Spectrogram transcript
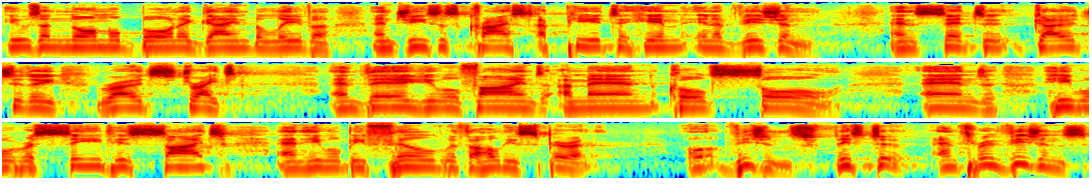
He was a normal born again believer. And Jesus Christ appeared to him in a vision and said to go to the road straight. And there you will find a man called Saul and he will receive his sight and he will be filled with the Holy Spirit. Or visions, these two. And through visions,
